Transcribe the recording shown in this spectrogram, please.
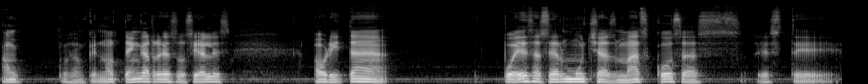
aunque, no tengas redes sociales, ahorita puedes hacer muchas más cosas, este,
